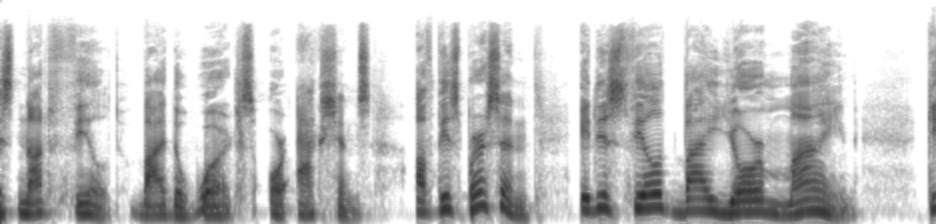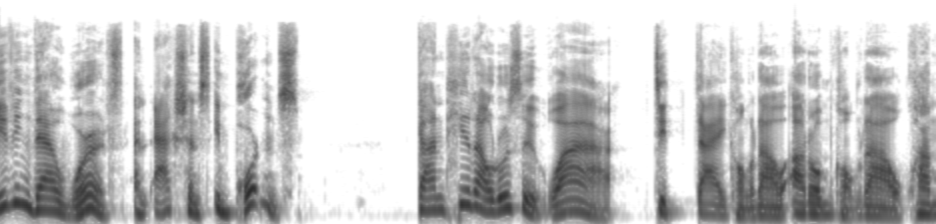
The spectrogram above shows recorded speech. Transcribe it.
is not filled by the words or actions of this person. It is filled by your mind, giving their words and actions importance. การที่เรารู้สึกว่าจิตใจของเราอารมณ์ของเรา ความ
